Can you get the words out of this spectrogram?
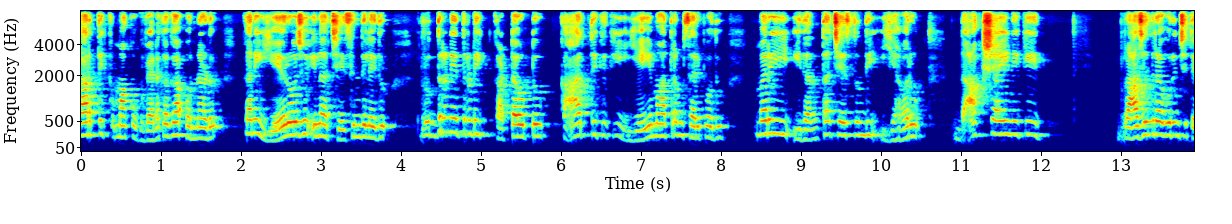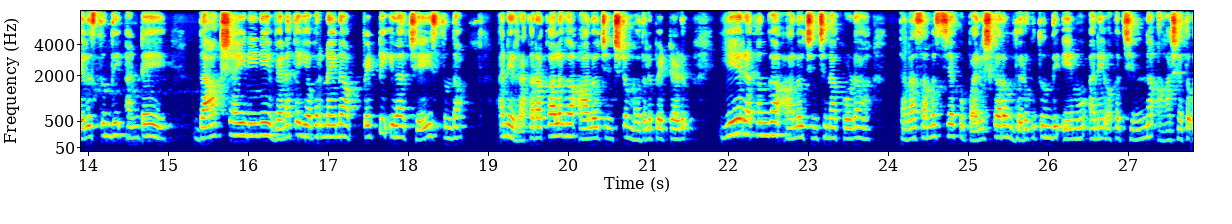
కార్తిక్ మాకు వెనకగా ఉన్నాడు. కానీ ఏ రోజు ఇలా చేసింది లేదు. రుద్రనేత్రుడి కట్అవుట్ కార్తిక్కి ఏమాత్రం సరిపోదు. మరి ఇదంతా చేస్తుంది ఎవరు? దాక్షాయినికి రాజేంద్ర గురించి తెలుస్తుంది అంటే దాక్షాయినినే వెనక ఎవరినైనా పెట్టి ఇలా చేయిస్తుందా? అని రకరకాలుగా ఆలోచించడం మొదలుపెట్టాడు. ఏ రకంగా ఆలోచించినా కూడా తన సమస్యకు పరిష్కారం దొరుకుతుంది ఏమో అనే ఒక చిన్న ఆశతో.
